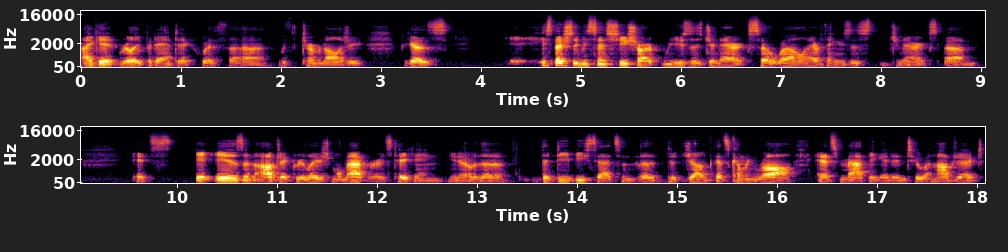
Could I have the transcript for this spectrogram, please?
I get really pedantic with uh, with terminology because, especially since C sharp uses generics so well and everything uses generics, um, it's it is an object relational mapper. It's taking you know the the DB sets and the, the junk that's coming raw and it's mapping it into an object.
